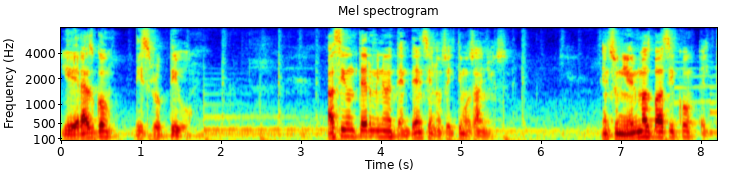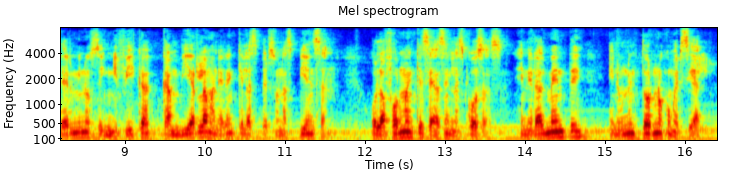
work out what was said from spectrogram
Liderazgo disruptivo. Ha sido un término de tendencia en los últimos años. En su nivel más básico, el término significa cambiar la manera en que las personas piensan o la forma en que se hacen las cosas, generalmente en un entorno comercial.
